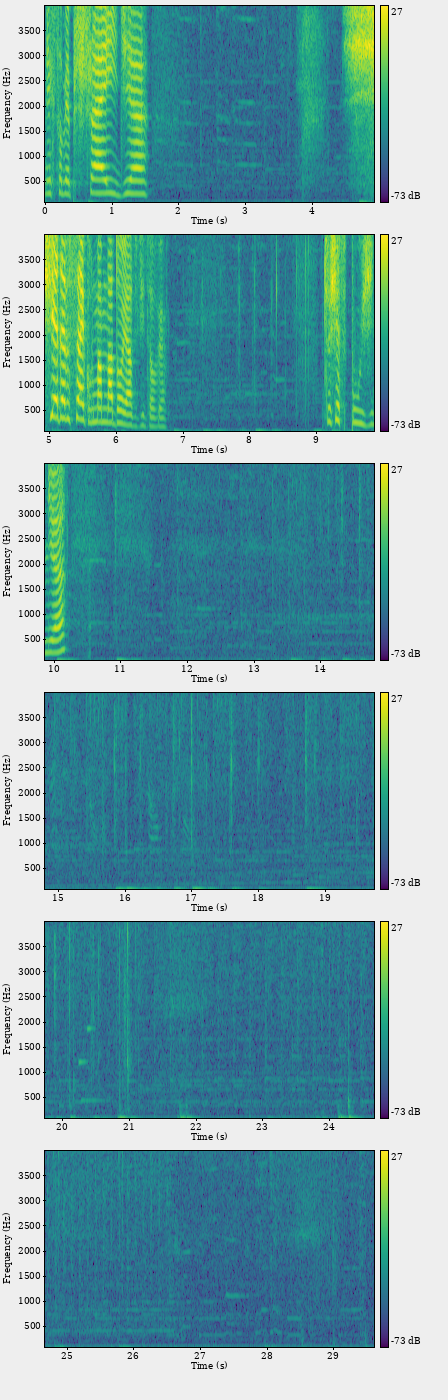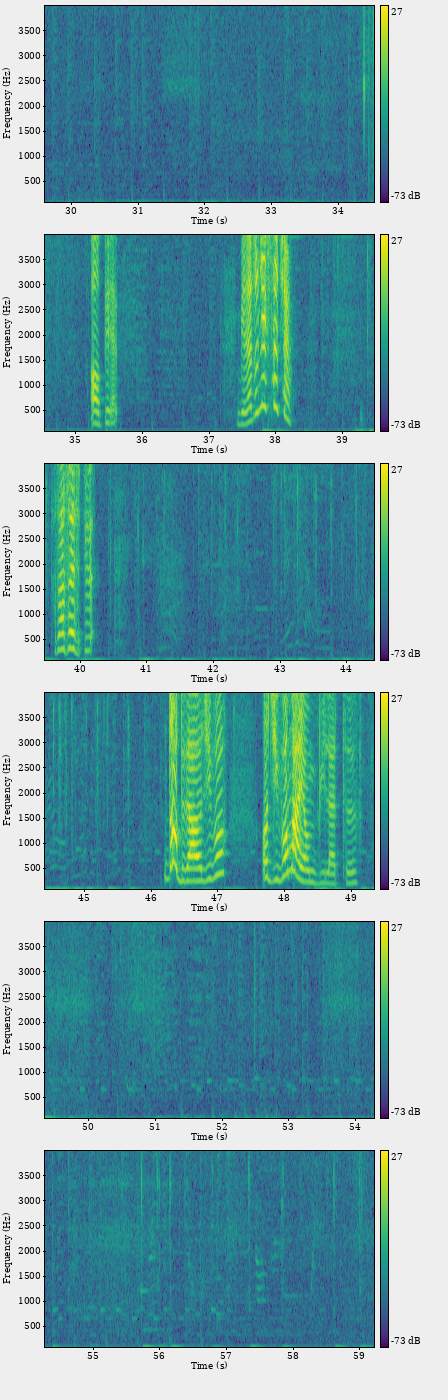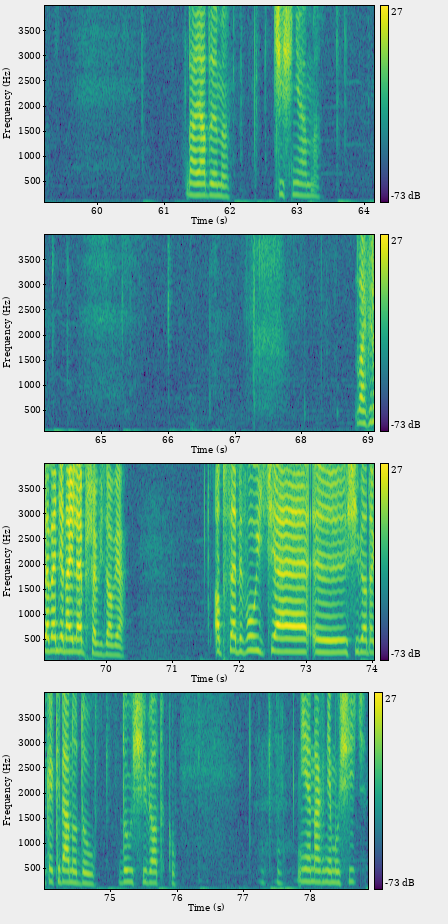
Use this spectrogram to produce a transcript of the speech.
Niech sobie przejdzie. 7 sekund mam na dojazd, widzowie. Czy się spóźnię? O, bie... Biletu nie chcecie? A teraz to jest... bie- Dobra, o dziwo... O dziwo mają bilety. Da, jadymy. Ciśniemy. Za chwilę będzie najlepsze, widzowie. Obserwujcie yy, środek ekranu dół. Dół. Nie, jednak nie musić.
